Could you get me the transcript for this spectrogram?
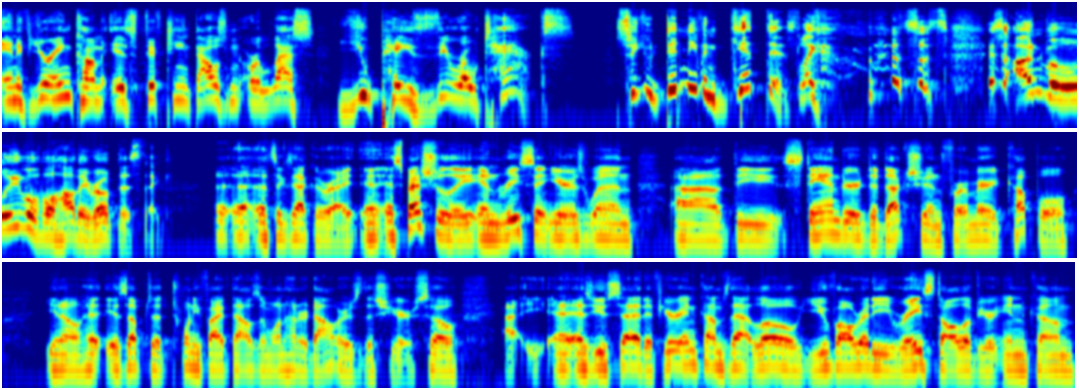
And if your income is 15,000 or less, you pay zero tax. So you didn't even get this. Like this is it's unbelievable how they wrote this thing. Uh, That's exactly right, and especially in recent years when uh, the standard deduction for a married couple, you know, is up to twenty five thousand one hundred dollars this year. So, uh, as you said, if your income's that low, you've already erased all of your income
